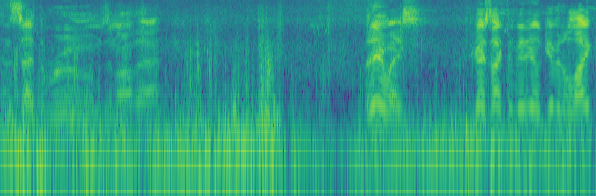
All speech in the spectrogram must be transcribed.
inside the rooms and all that. But anyways, if you guys like the video, give it a like.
